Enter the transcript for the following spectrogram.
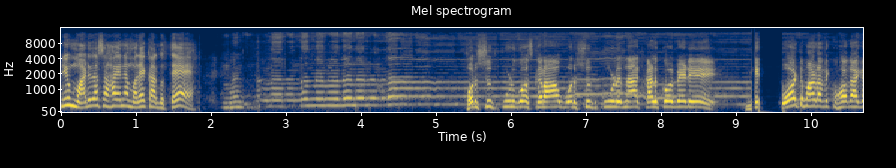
ನೀವ್ ಮಾಡಿದ ಸಹಾಯನ ಮರೆಯಕ್ಕಾಗುತ್ತೆ? ವರ್ಷದ ಕೂಳಿಗೋಸ್ಕರ ವರ್ಷದ ಕೂಳನ್ನ ಕಳ್ಕೋಬೇಡಿ. ವೋಟ್ ಮಾಡೋದಕ್ಕೆ ಹೋದಾಗ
